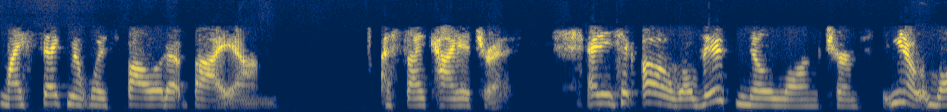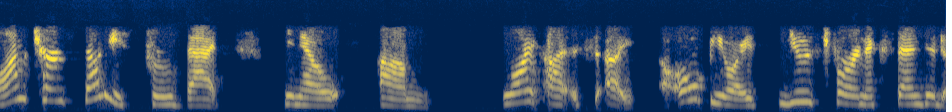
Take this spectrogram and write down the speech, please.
my segment was followed up by, um, a psychiatrist. And he's like, oh, well, there's no long-term, you know, long-term studies prove that, you know, um, long, uh, uh, opioids used for an extended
